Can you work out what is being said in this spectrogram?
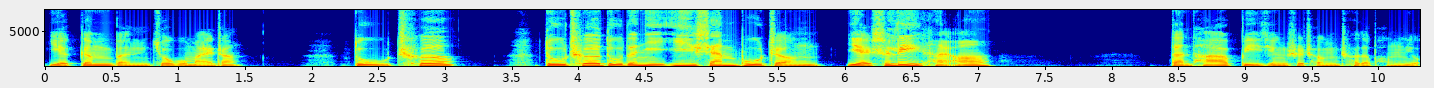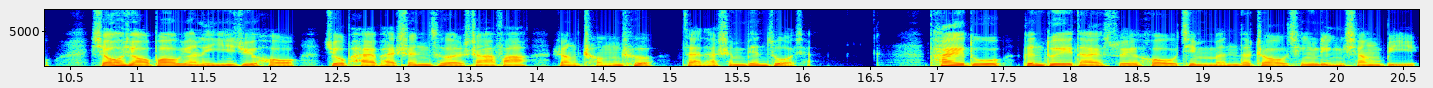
也根本就不买账。堵车，堵车堵得你衣衫不整，也是厉害啊。但他毕竟是程澈的朋友，小小抱怨了一句后，就拍拍身侧的沙发，让程澈在他身边坐下。态度跟对待随后进门的赵青岭相比，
